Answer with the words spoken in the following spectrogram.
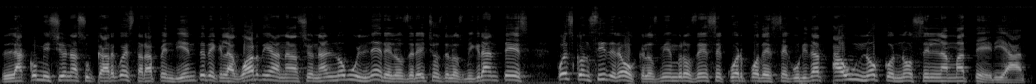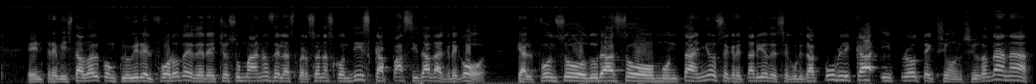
la comisión a su cargo estará pendiente de que la Guardia Nacional no vulnere los derechos de los migrantes, pues consideró que los miembros de ese cuerpo de seguridad aún no conocen la materia. Entrevistado al concluir el foro de derechos humanos de las personas con discapacidad, agregó que Alfonso Durazo Montaño, secretario de Seguridad Pública y Protección Ciudadana,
